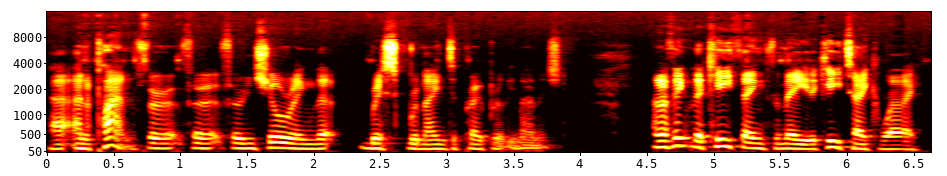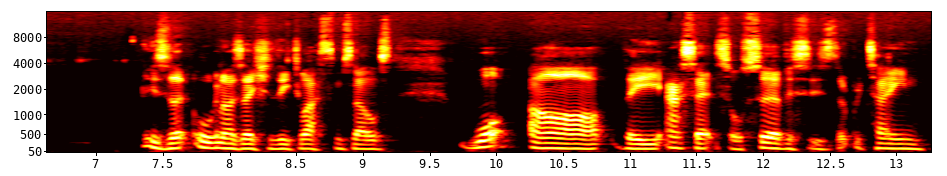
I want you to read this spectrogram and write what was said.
uh, and a plan for, for, for ensuring that risk remains appropriately managed. And I think the key thing for me, the key takeaway, is that organizations need to ask themselves what are the assets or services that retain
